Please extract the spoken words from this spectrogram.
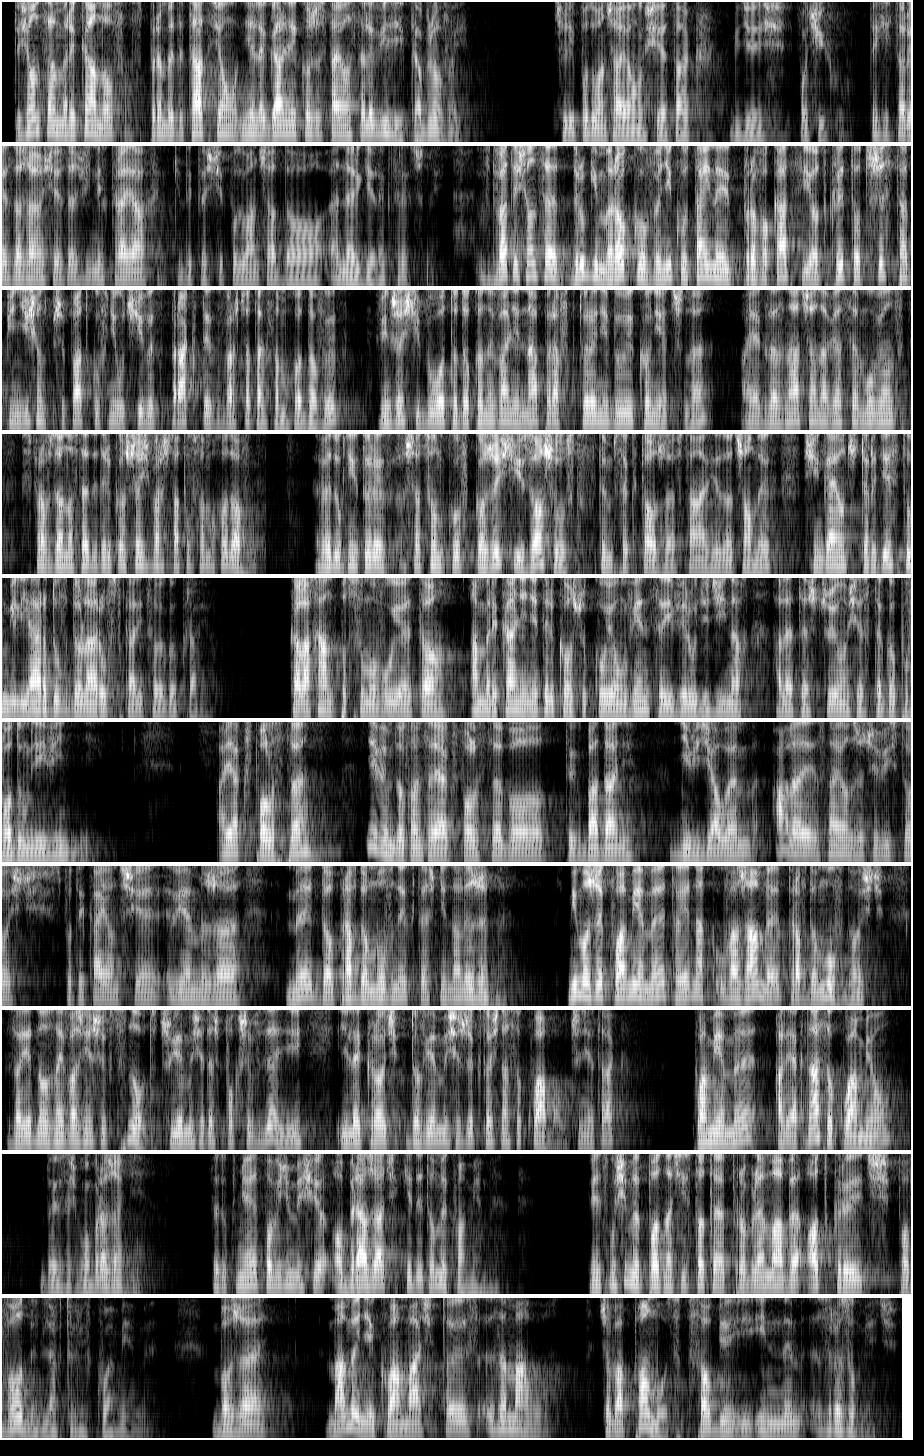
Tysiące Amerykanów z premedytacją nielegalnie korzystają z telewizji kablowej czyli podłączają się tak gdzieś po cichu. Te historie zdarzają się też w innych krajach, kiedy ktoś się podłącza do energii elektrycznej. W 2002 roku w wyniku tajnej prowokacji odkryto 350 przypadków nieuczciwych praktyk w warsztatach samochodowych. W większości było to dokonywanie napraw, które nie były konieczne, a jak zaznacza, nawiasem mówiąc, sprawdzono wtedy tylko 6 warsztatów samochodowych. Według niektórych szacunków korzyści z oszustw w tym sektorze w Stanach Zjednoczonych sięgają 40 miliardów dolarów w skali całego kraju. Callahan podsumowuje to: Amerykanie nie tylko oszukują więcej w wielu dziedzinach, ale też czują się z tego powodu mniej winni. A jak w Polsce? Nie wiem do końca jak w Polsce, bo tych badań nie widziałem, ale znając rzeczywistość, spotykając się, wiem, że my do prawdomównych też nie należymy. Mimo, że kłamiemy, to jednak uważamy prawdomówność za jedną z najważniejszych cnót. Czujemy się też pokrzywdzeni, ilekroć dowiemy się, że ktoś nas okłamał, czy nie tak? Kłamiemy, ale jak nas okłamią, to jesteśmy obrażeni. Według mnie powinniśmy się obrażać, kiedy to my kłamiemy. Więc musimy poznać istotę problemu, aby odkryć powody, dla których kłamiemy. Bo że mamy nie kłamać, to jest za mało. Trzeba pomóc sobie i innym zrozumieć,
